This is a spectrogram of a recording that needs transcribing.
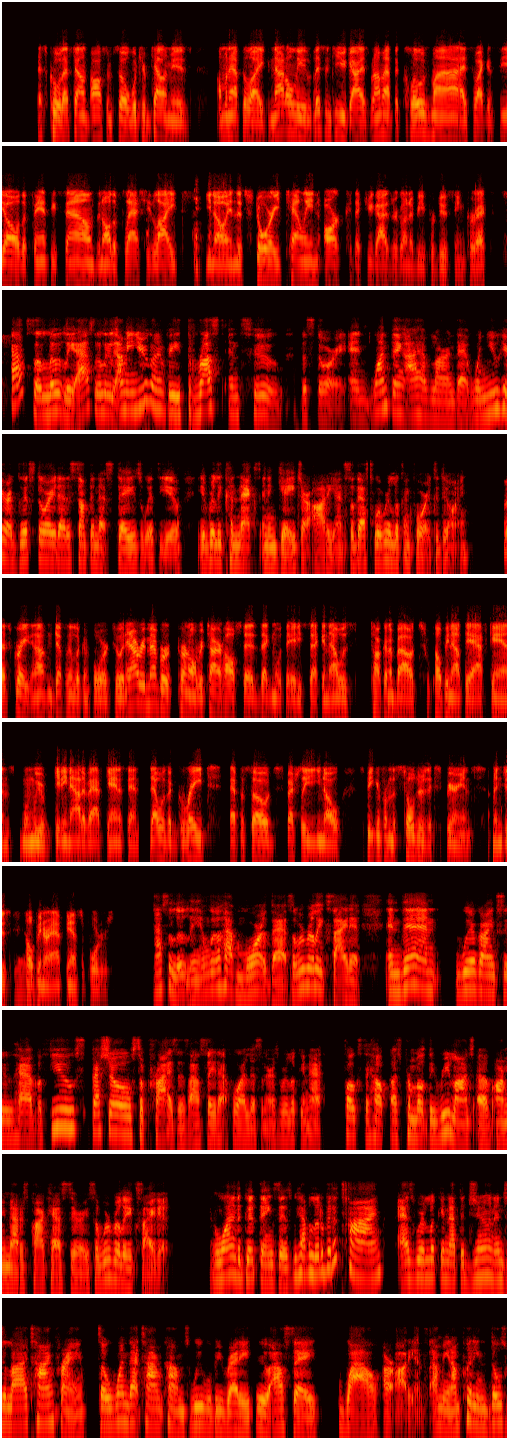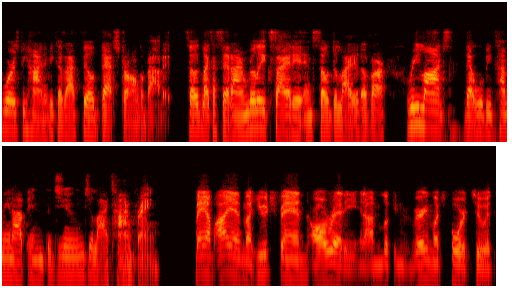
That's cool. That sounds awesome. So what you're telling me is I'm gonna have to like not only listen to you guys, but I'm gonna have to close my eyes so I can see all the fancy sounds and all the flashy lights, you know, in the storytelling arc that you guys are to be producing. Correct? Absolutely, absolutely. I mean, you're going to be thrust into the story. And one thing I have learned that when you hear a good story, that is something that stays with you. It really connects and engage our audience. So that's what we're looking forward to doing. That's great, and I'm definitely looking forward to it. And I remember Colonel Retired Halstead segment with the 82nd. I was talking about helping out the Afghans when we were getting out of Afghanistan. That was a great episode, especially you know speaking from the soldiers' experience and just yeah. helping our Afghan supporters. Absolutely. And we'll have more of that. So we're really excited. And then we're going to have a few special surprises. I'll say that for our listeners. We're looking at folks to help us promote the relaunch of Army Matters podcast series. So we're really excited. And one of the good things is we have a little bit of time as we're looking at the June and July timeframe. So when that time comes, we will be ready to, I'll say, wow our audience. I mean, I'm putting those words behind it because I feel that strong about it. So, like I said, I'm really excited and so delighted of our relaunch that will be coming up in the June, July timeframe. Ma'am, I am a huge fan already, and I'm looking very much forward to it.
